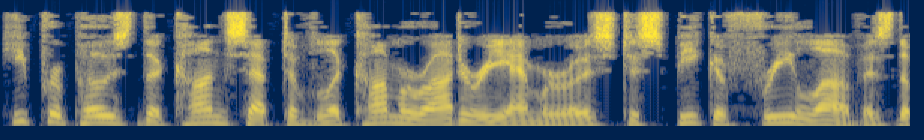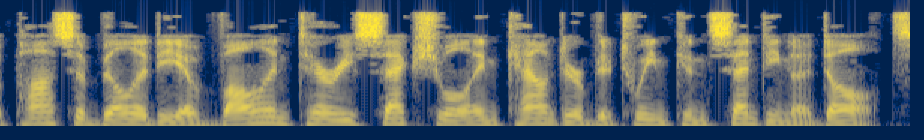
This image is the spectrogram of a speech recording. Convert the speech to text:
He proposed the concept of la camaraderie amoureuse to speak of free love as the possibility of voluntary sexual encounter between consenting adults.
